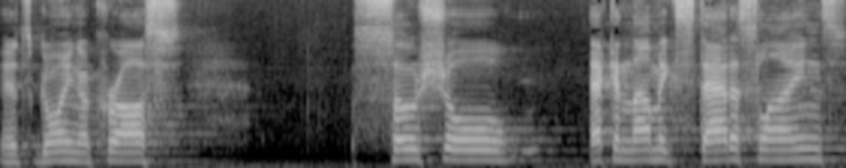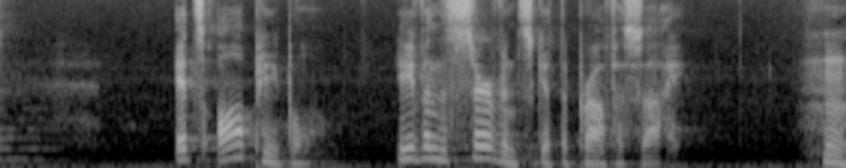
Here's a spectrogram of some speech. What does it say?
it's going across social, economic status lines. It's all people. Even the servants get to prophesy. Hmm.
